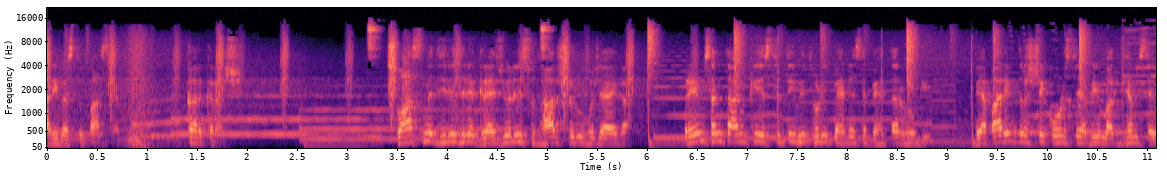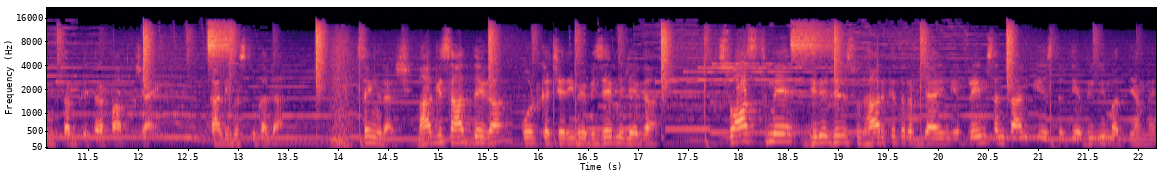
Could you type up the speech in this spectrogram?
हरी वस्तु पास कर। कर्क राशि। स्वास्थ्य में धीरे धीरे ग्रेजुअली सुधार शुरू हो जाएगा। प्रेम संतान की स्थिति भी थोड़ी पहले से बेहतर होगी। व्यापारिक दृष्टिकोण से अभी मध्यम से उत्तम की तरफ़ आप जाएँगे। काली वस्तु का दान। सिंह राशि भाग्य साथ देगा, कोर्ट कचहरी में विजय मिलेगा। स्वास्थ्य में धीरे धीरे सुधार की तरफ़ जाएँगे। प्रेम संतान की स्थिति अभी भी मध्यम है।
